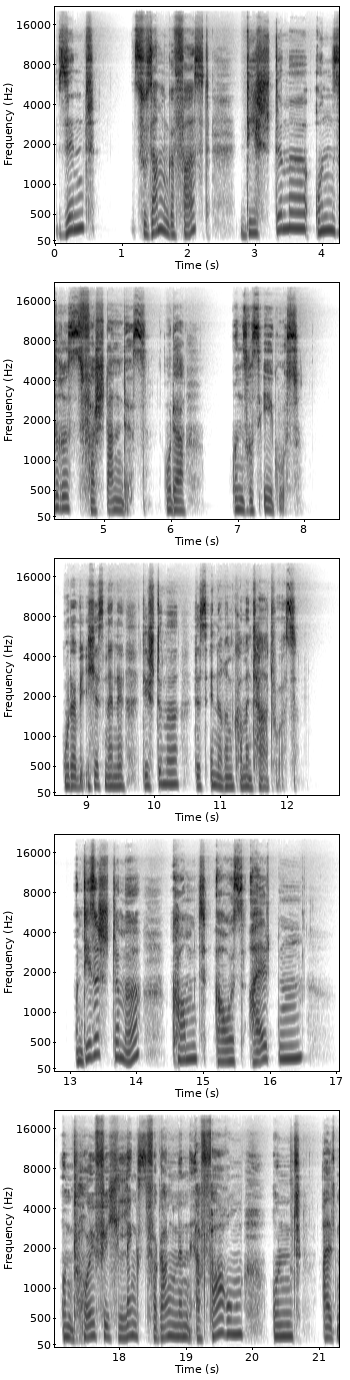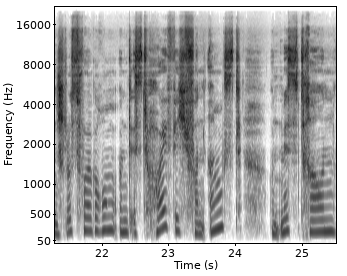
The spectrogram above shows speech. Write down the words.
sind zusammengefasst die Stimme unseres Verstandes oder unseres Egos oder wie ich es nenne, die Stimme des inneren Kommentators. Und diese Stimme kommt aus alten und häufig längst vergangenen Erfahrungen und alten Schlussfolgerungen und ist häufig von Angst und Misstrauen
